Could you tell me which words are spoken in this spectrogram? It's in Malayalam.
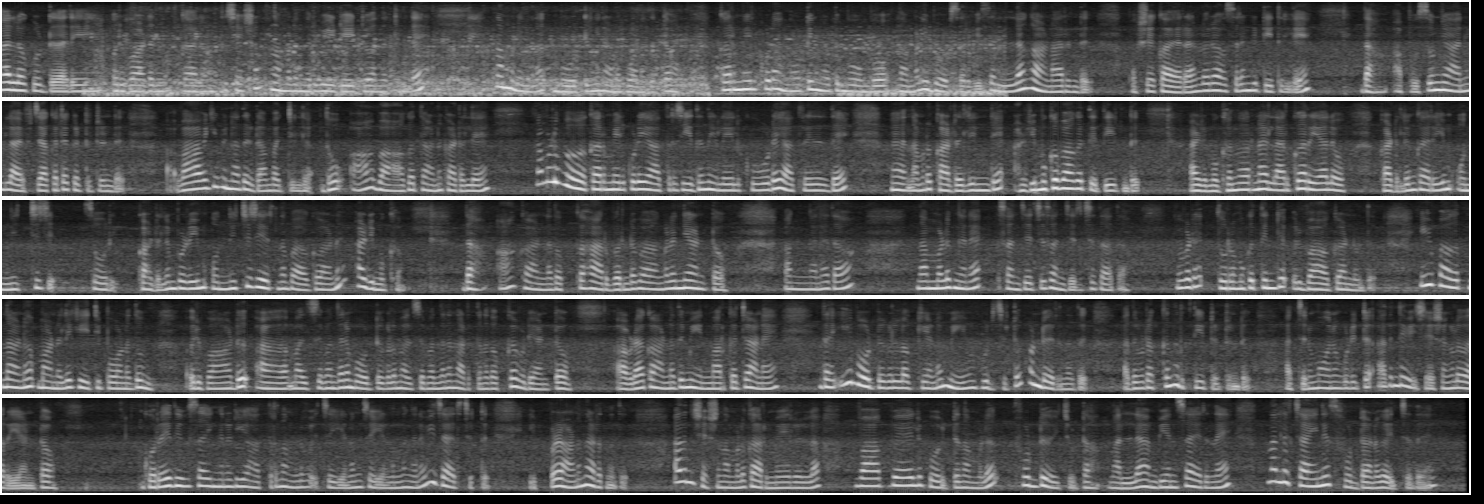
ഹലോ കൂട്ടുകാരെ ഒരുപാട് കാലങ്ങൾക്ക് ശേഷം നമ്മളിന്നൊരു വീഡിയോ ആയിട്ട് വന്നിട്ടുണ്ട്. നമ്മളിന്ന് ബോട്ടിങ്ങിനാണ് പോണത് കേട്ടോ കർമ്മയിൽ കൂടെ അങ്ങോട്ടും ഇങ്ങോട്ടും പോകുമ്പോൾ നമ്മൾ ഈ ബോട്ട് സർവീസ് എല്ലാം കാണാറുണ്ട്. പക്ഷേ കയറാനുള്ളൊരു അവസരം കിട്ടിയിട്ടില്ലേ? ദാ അപ്പൂസും ഞാനും ലൈഫ് ജാക്കറ്റൊക്കെ ഇട്ടിട്ടുണ്ട്. വാവയ്ക്ക് പിന്നെ അത് ഇടാൻ പറ്റില്ല. അതോ ആ ഭാഗത്താണ് കടലേ. നമ്മൾ കർമ്മയിൽ കൂടെ യാത്ര ചെയ്ത് നിലയിൽ കൂടെ യാത്ര ചെയ്തതേ നമ്മുടെ കടലിന്റെ അഴിമുഖ ഭാഗത്ത് എത്തിയിട്ടുണ്ട്. അഴിമുഖം എന്ന് പറഞ്ഞാൽ എല്ലാവർക്കും അറിയാലോ കടലും കരയും ഒന്നിച്ച് സോറി കടലും പുഴയും ഒന്നിച്ചു ചേരുന്ന ഭാഗമാണ് അഴിമുഖം. ദാ ആ കാണുന്നതൊക്കെ ഹാർബറിന്റെ ഭാഗങ്ങൾ തന്നെയാണ് കേട്ടോ അങ്ങനെ ദാ നമ്മളിങ്ങനെ സഞ്ചരിച്ച് സഞ്ചരിച്ച് ദാ ഇവിടെ തുറമുഖത്തിന്റെ ഒരു ഭാഗമാണിത് ഈ ഭാഗത്തു നിന്നാണ് മണൽ കയറ്റി പോണതും ഒരുപാട് മത്സ്യബന്ധന ബോട്ടുകൾ മത്സ്യബന്ധനം നടത്തുന്നതൊക്കെ ഇവിടെയാണ് കേട്ടോ അവിടെ കാണുന്നത് മീൻ മാർക്കറ്റാണ്. ഇതാ ഈ ബോട്ടുകളിലൊക്കെയാണ് മീൻ പിടിച്ചിട്ട് കൊണ്ടുവരുന്നത്. അതിവിടെയൊക്കെ നിർത്തിയിട്ടിട്ടുണ്ട്. അച്ഛനും മോനും കൂടിയിട്ട് അതിന്റെ വിശേഷങ്ങൾ പറയാം കേട്ടോ കുറേ ദിവസമായി ഇങ്ങനെ ഒരു യാത്ര നമ്മൾ ചെയ്യണം ചെയ്യണം എന്നിങ്ങനെ വിചാരിച്ചിട്ട് ഇപ്പോഴാണ് നടന്നത്. അതിനുശേഷം നമ്മൾ കർമ്മയിലുള്ള വാഗ്ബേയിൽ പോയിട്ട് നമ്മൾ ഫുഡ് കഴിച്ചു കേട്ടോ നല്ല ആംബിയൻസ് ആയിരുന്നേ. നല്ല ചൈനീസ് ഫുഡാണ് കഴിച്ചത്.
